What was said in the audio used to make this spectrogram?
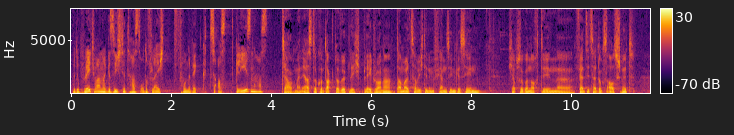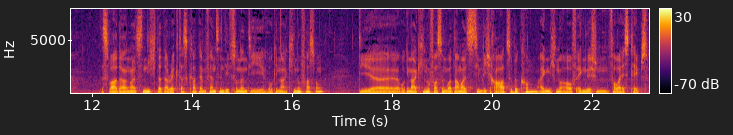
Wo du Blade Runner gesichtet hast oder vielleicht vorneweg zuerst gelesen hast? Tja, mein erster Kontakt war wirklich Blade Runner. Damals habe ich den im Fernsehen gesehen. Ich habe sogar noch den äh, Fernsehzeitungsausschnitt. Das war damals nicht der Director's Cut, der im Fernsehen lief, sondern die Original-Kinofassung. Die äh, Original-Kinofassung war damals ziemlich rar zu bekommen, eigentlich nur auf englischen VHS-Tapes.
